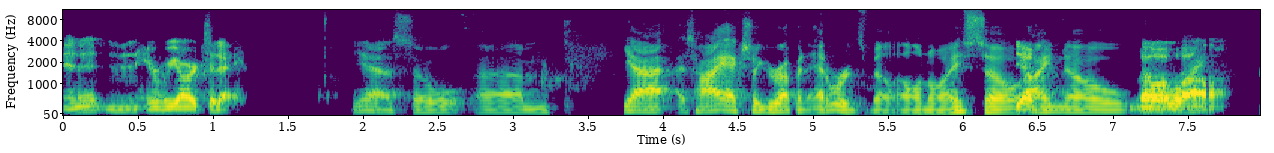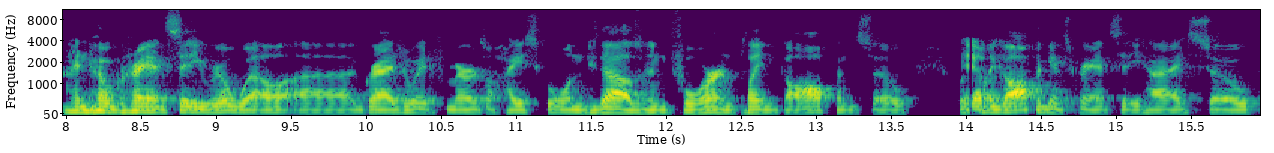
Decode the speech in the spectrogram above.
in it and here we are today yeah so um, Yeah, so I actually grew up in Edwardsville, Illinois, so Yep. I know Oh, uh, wow. I know Granite City real well. Uh, graduated from Edwardsville High School in 2004 and played golf, and so we Yep. play golf against Granite City High. So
